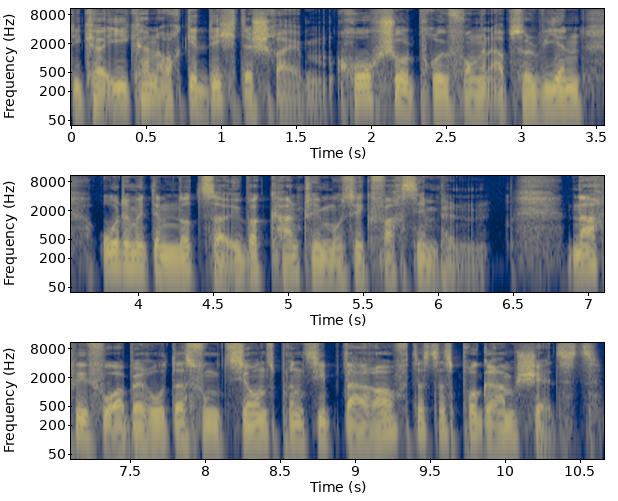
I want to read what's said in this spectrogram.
die KI kann auch Gedichte schreiben, Hochschulprüfungen absolvieren oder mit dem Nutzer über Country-Musik fachsimpeln. Nach wie vor beruht das Funktionsprinzip darauf, dass das Programm schätzt.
